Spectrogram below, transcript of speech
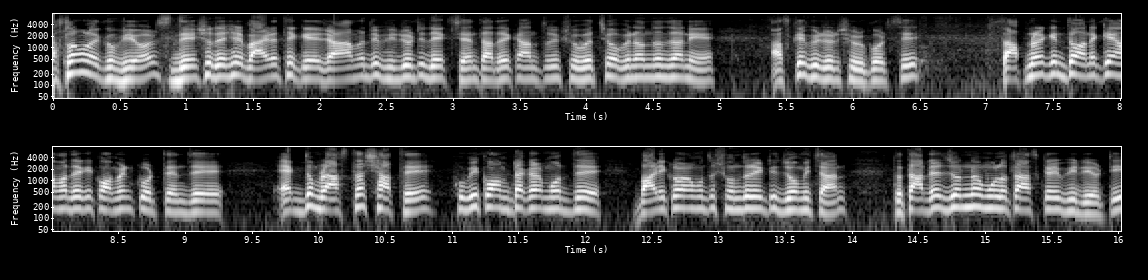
আসসালামু আলাইকুম ভিউয়ার্স। দেশ ও দেশের বাইরে থেকে যারা আমাদের ভিডিওটি দেখছেন, তাদেরকে আন্তরিক শুভেচ্ছা অভিনন্দন জানিয়ে আজকে ভিডিওটি শুরু করছি। তো আপনারা কিন্তু অনেকে আমাদেরকে কমেন্ট করতেন যে, একদম রাস্তার সাথে খুবই কম টাকার মধ্যে বাড়ি করার মতো সুন্দর একটি জমি চান। তো তাদের জন্য মূলত আজকের ভিডিওটি।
